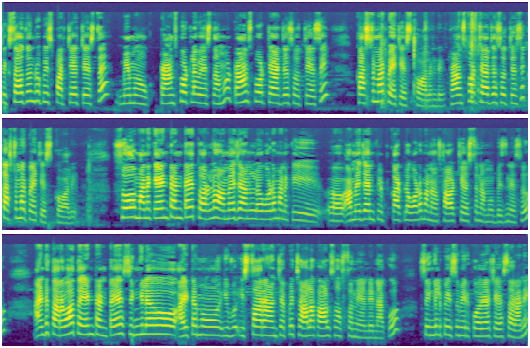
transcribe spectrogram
సిక్స్ థౌజండ్ రూపీస్ పర్చేజ్ చేస్తే మేము ట్రాన్స్పోర్ట్లో వేస్తాము. ట్రాన్స్పోర్ట్ ఛార్జెస్ వచ్చేసి కస్టమర్ పే చేసుకోవాలండి. ట్రాన్స్పోర్ట్ ఛార్జెస్ వచ్చేసి కస్టమర్ పే చేసుకోవాలి. సో మనకేంటంటే త్వరలో అమెజాన్లో కూడా మనకి అమెజాన్ ఫ్లిప్కార్ట్లో కూడా మనం స్టార్ట్ చేస్తున్నాము బిజినెస్. అండ్ తర్వాత ఏంటంటే సింగిల్ ఐటమ్ ఇవ్ ఇస్తారా అని చెప్పి చాలా కాల్స్ వస్తున్నాయండి నాకు. సింగిల్ పీస్ మీరు కొరియర్ చేస్తారని.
